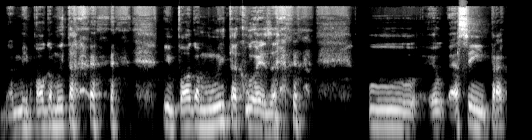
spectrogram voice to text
Me empolga muita, me empolga muita coisa. O, eu, assim, pra,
